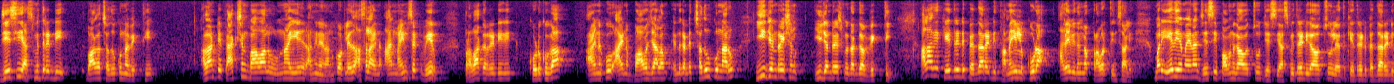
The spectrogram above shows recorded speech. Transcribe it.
జేసీ అస్మిత్ రెడ్డి బాగా చదువుకున్న వ్యక్తి అలాంటి ఫ్యాక్షన్ భావాలు ఉన్నాయి అని నేను అనుకోవట్లేదు. అసలు ఆయన ఆయన మైండ్ సెట్ వేరు. ప్రభాకర్ రెడ్డి కొడుకుగా ఆయనకు ఆయన భావజాలం ఎందుకంటే చదువుకున్నారు ఈ జనరేషన్ ఈ జనరేషన్ తగ్గ వ్యక్తి. అలాగే కేతిరెడ్డి పెద్దారెడ్డి తనయులు కూడా అదే విధంగా ప్రవర్తించాలి. మరి ఏది ఏమైనా జేసీ పవన్ కావచ్చు జేసీ అస్మిత్ రెడ్డి కావచ్చు లేకపోతే కేతిరెడ్డి పెద్దారెడ్డి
